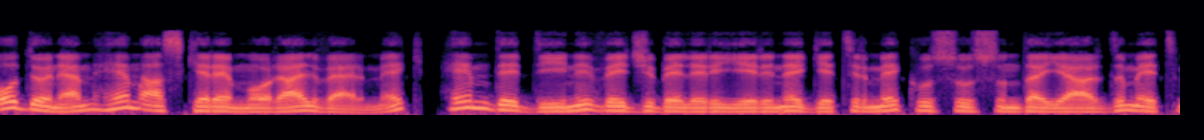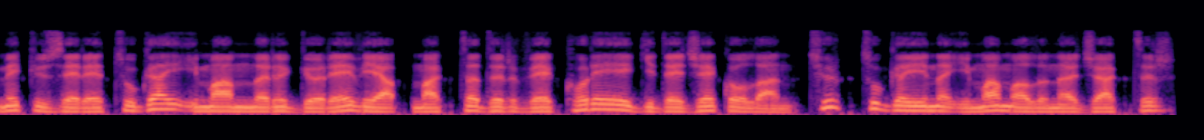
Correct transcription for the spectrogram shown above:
O dönem hem askere moral vermek, hem de dini vecibeleri yerine getirmek hususunda yardım etmek üzere Tugay imamları görev yapmaktadır ve Kore'ye gidecek olan Türk Tugay'ına imam alınacaktır,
